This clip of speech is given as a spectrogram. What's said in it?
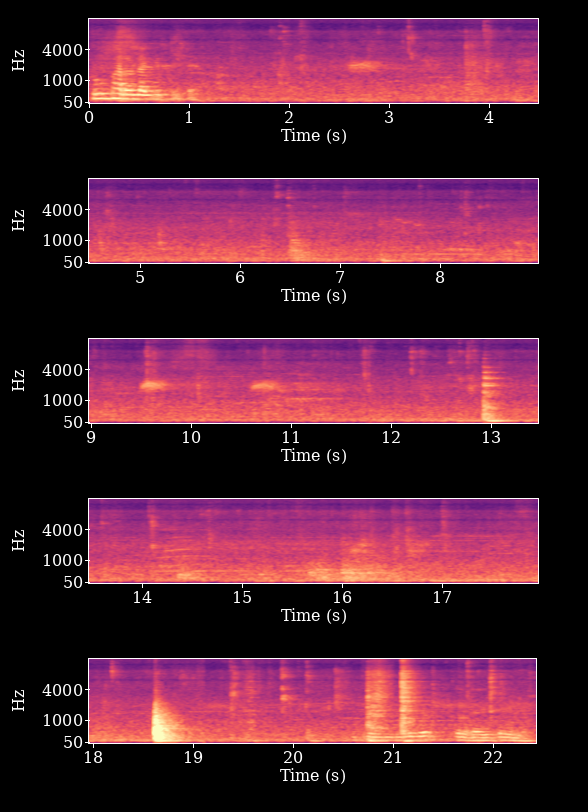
খুব ভালো লাগে এটা তরকারিটাই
